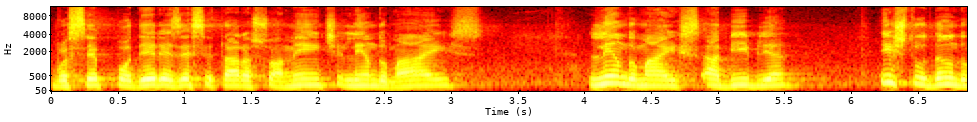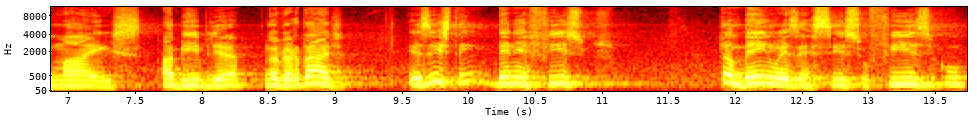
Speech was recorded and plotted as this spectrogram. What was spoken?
Você poder exercitar a sua mente lendo mais, lendo mais a Bíblia, estudando mais a Bíblia, não é verdade? Existem benefícios. Também o exercício físico,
